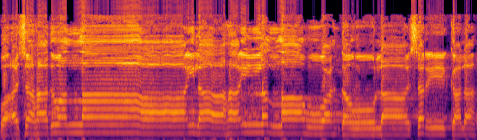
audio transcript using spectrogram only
وأشهد أن لا إله إلا الله وحده لا شريك له.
